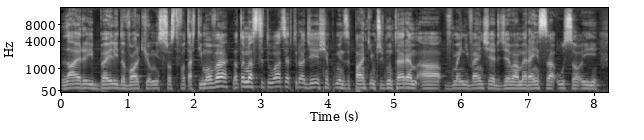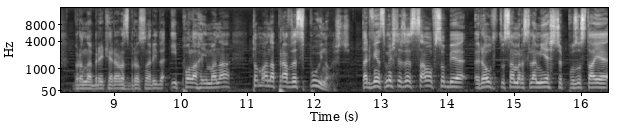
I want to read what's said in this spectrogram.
Lyry i Bailey do walki o mistrzostwo tag teamowe. Natomiast sytuacja, która dzieje się pomiędzy Punkiem czy Gunterem, a w main evencie, gdzie mamy Reignsa, Uso i Brona Breakera oraz Bronsona i Paula Heymana, to ma naprawdę spójność. Tak więc myślę, że samo w sobie Road to SummerSlam jeszcze pozostaje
